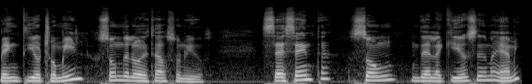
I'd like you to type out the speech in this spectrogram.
28 mil son de los Estados Unidos. 60 son de la Arquidiócesis de Miami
